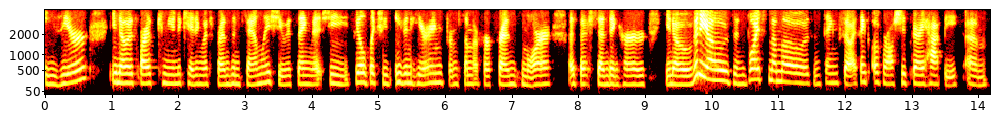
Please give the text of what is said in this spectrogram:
easier. You know, as far as communicating with friends and family, she was saying that she feels like she's even hearing from some of her friends more as they're sending her, you know, videos and voice memos and things. So I think overall she's very happy. Um,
